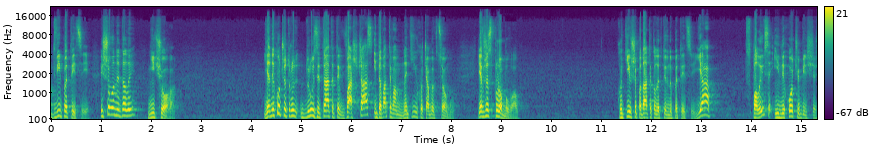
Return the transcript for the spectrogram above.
дві петиції. І що вони дали? Нічого. Я не хочу, друзі, тратити ваш час і давати вам надію хоча б в цьому. Я вже спробував. хотівши подати колективну петицію. Я спалився і не хочу більше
